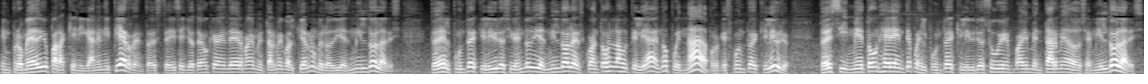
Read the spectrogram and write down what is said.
en promedio para que ni gane ni pierda. Entonces usted dice, yo tengo que vender, a inventarme cualquier número, 10 mil dólares. Entonces el punto de equilibrio, si vendo 10 mil dólares, ¿cuántas son las utilidades? No, pues nada, porque es punto de equilibrio. Entonces si meto a un gerente, pues el punto de equilibrio sube, va a inventarme a 12 mil dólares.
